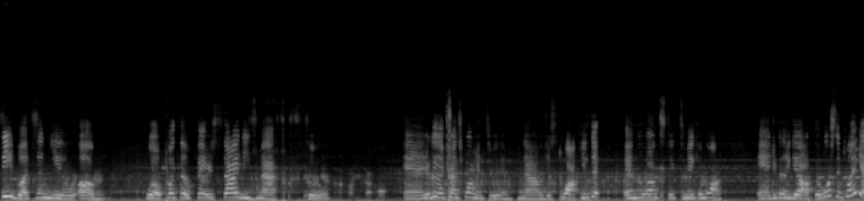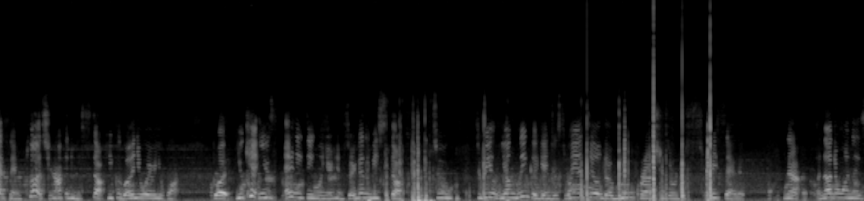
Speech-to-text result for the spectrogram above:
C button you, um, well, put the Deity's masks to. And you're gonna transform into him. Now, just walk. Use the analog stick to make him walk. And you're gonna get off the horse and play as him. Plus, you're not gonna be stuck. You could go anywhere you want. But you can't use anything when you're him, so you're gonna be stuck. To to be young Link again, just wait until the moon crashes or just reset it. Now, another one is,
